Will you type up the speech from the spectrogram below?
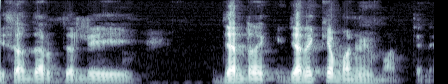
ಈ ಸಂದರ್ಭದಲ್ಲಿ ಜನರ ಜನಕ್ಕೆ ಮನವಿ ಮಾಡ್ತೇನೆ.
